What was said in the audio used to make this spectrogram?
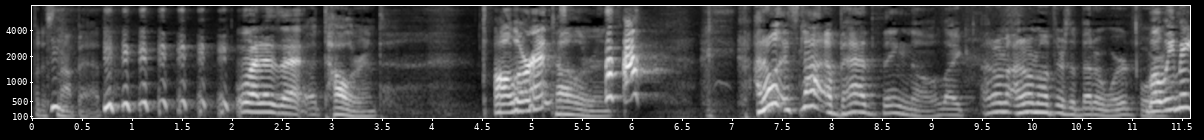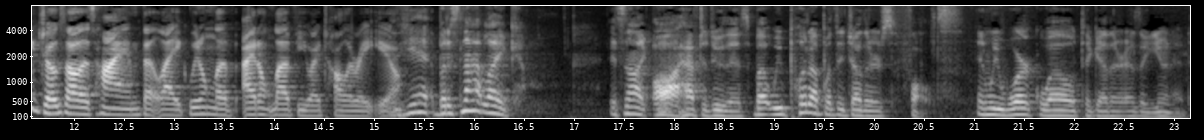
but it's not bad. What is it? uh, tolerant. Tolerant? Tolerant. I don't. It's not a bad thing though. Like I don't. know I don't know if there's a better word for well, it. Well, we make jokes all the time that like we don't love I don't love you, I tolerate you. Yeah, but it's not like it's not like oh I have to do this, but we put up with each other's faults and we work well together as a unit.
